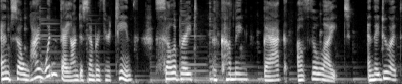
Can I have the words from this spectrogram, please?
And so, why wouldn't they on December 13th celebrate the coming back of the light? And they do it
